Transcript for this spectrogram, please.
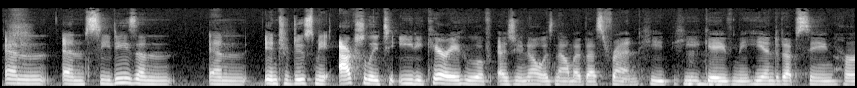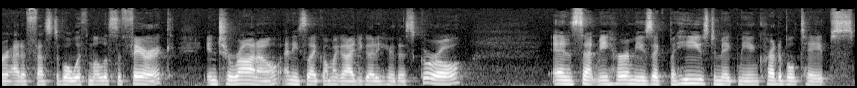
and and CDs, and and introduced me actually to Edie Carey, who, as you know, is now my best friend. He he gave me. He ended up seeing her at a festival with Melissa Ferrick in Toronto, and he's like, "Oh my God, you got to hear this girl," and sent me her music. But he used to make me incredible tapes,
